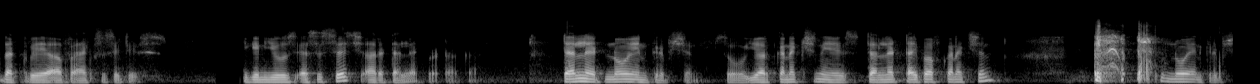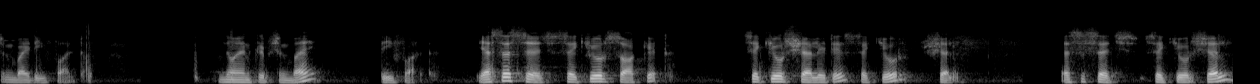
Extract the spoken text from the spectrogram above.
that way of access it is. You can use SSH or a Telnet protocol. Telnet no encryption. So your connection is Telnet type of connection, no encryption by default. No encryption by default. SSH secure socket, secure shell it is secure shell. SSH secure shell,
